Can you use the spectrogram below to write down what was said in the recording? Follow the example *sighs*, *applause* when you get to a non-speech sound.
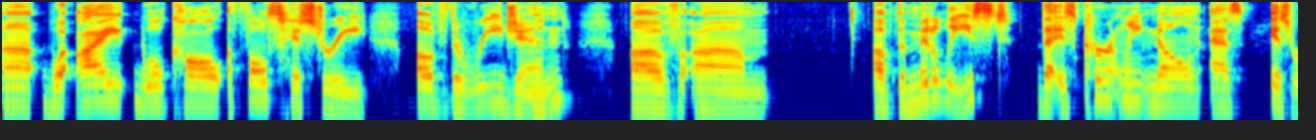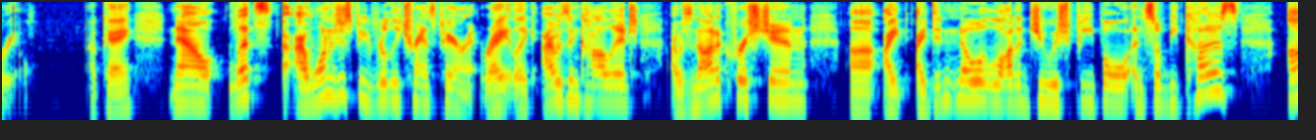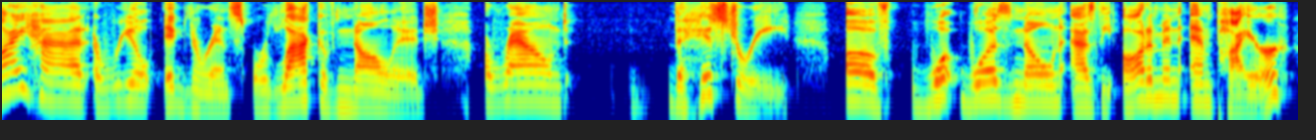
uh, what i will call a false history of the region of um, of the middle east that is currently known as israel Okay. Now, let's, I want to just be really transparent, right? Like, I was in college, I was not a Christian, uh, I, I didn't know a lot of Jewish people. And so, because I had a real ignorance or lack of knowledge around the history of what was known as the Ottoman Empire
